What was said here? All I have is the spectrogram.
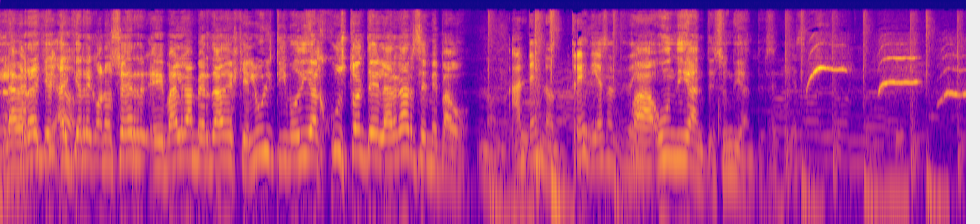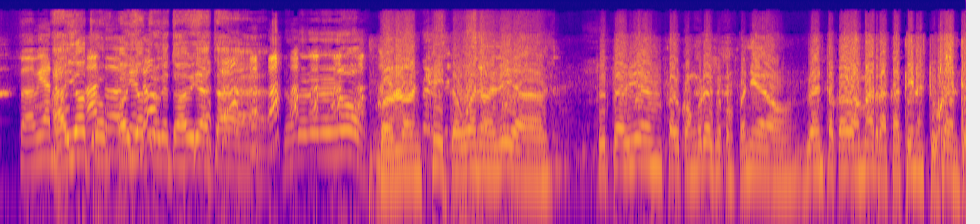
La verdad es que hay que reconocer, eh, valgan verdades, que el último día, justo antes de largarse, me pagó. No, antes no, tres días antes de ir. Ah, un día antes, un día antes. Todavía no. Hay Ah, otro, ¿todavía hay no? otro que todavía está. No, no, no, no, no. Carlonchito, buenos días. Tú estás bien para el Congreso, compañero. Ven, toca Gamarra, acá tienes tu gente.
